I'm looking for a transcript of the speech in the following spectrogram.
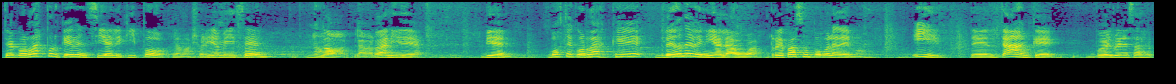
¿te acordás por qué vencía el equipo? La mayoría me dicen, no, la verdad ni idea. Bien, ¿vos te acordás que, de dónde venía el agua? Repasa un poco la demo. Y del tanque, vuelven esas,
